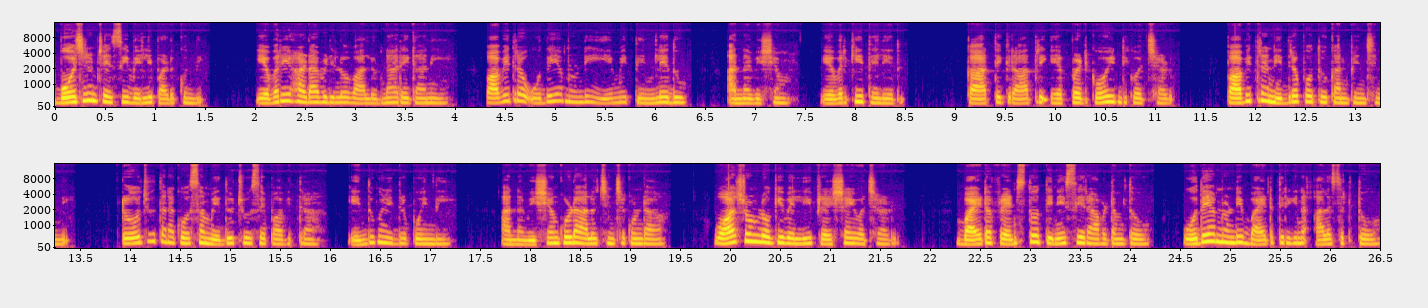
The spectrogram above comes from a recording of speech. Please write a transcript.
భోజనం చేసి వెళ్ళి పడుకుంది. ఎవరి హడావిడిలో వాళ్ళున్నారే గాని పవిత్ర ఉదయం నుండి ఏమీ తినలేదు అన్న విషయం ఎవరికీ తెలియదు. కార్తీక్ రాత్రి ఎప్పటికో ఇంటికొచ్చాడు. పవిత్ర నిద్రపోతూ కనిపించింది. రోజు తన కోసం ఎదురు చూసే పవిత్ర ఎందుకు నిద్రపోయింది? అన్న విషయం కూడా ఆలోచించకుండా వాష్రూంలోకి వెళ్ళి ఫ్రెష్ అయి వచ్చాడు. బయట ఫ్రెండ్స్తో తినేసి రావటంతో ఉదయం నుండి బయట తిరిగిన అలసటతో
